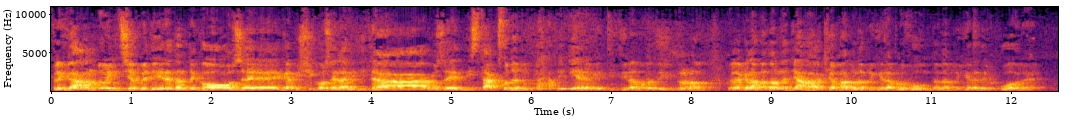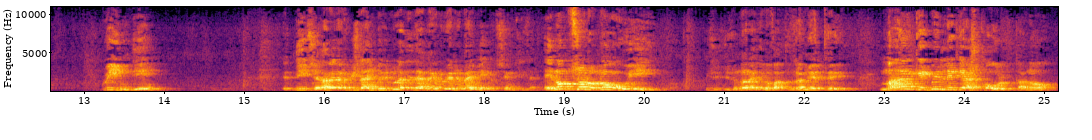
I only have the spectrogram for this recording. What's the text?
pregando, inizi a vedere tante cose, capisci cos'è l'aridità, cos'è il distacco da tutto. È la preghiera che ti, ti lavora dentro, no? Quella che la Madonna chiama, ha chiamato la preghiera profonda, la preghiera del cuore. Quindi dice la vera felicità in imperitura di terra che non viene mai meno, sentite, e non solo noi, dice Gesù, non è che l'ho fatto tra me e te, ma anche quelli che ascoltano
